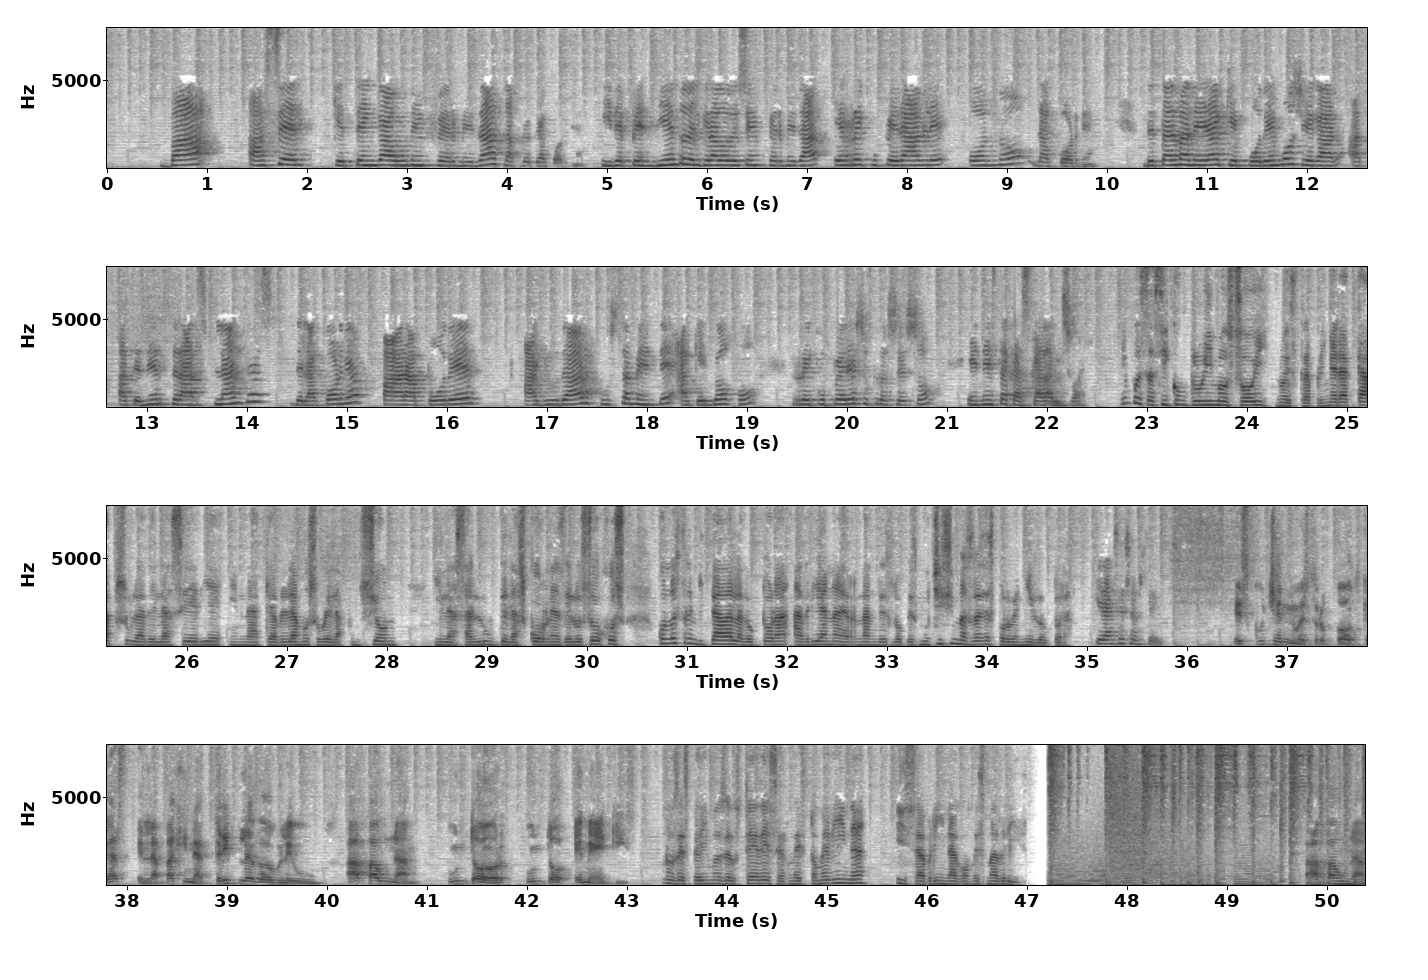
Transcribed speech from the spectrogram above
va a hacer que tenga una enfermedad la propia córnea. Y dependiendo del grado de esa enfermedad, es recuperable o no la córnea. De tal manera que podemos llegar a, tener trasplantes de la córnea para poder ayudar justamente a que el ojo recupere su proceso en esta cascada visual. Bien, pues así concluimos hoy nuestra primera cápsula de la serie en la que hablamos sobre la función y la salud de las córneas de los ojos con nuestra invitada, la doctora Adriana Hernández López. Muchísimas gracias por venir, doctora. Gracias a usted. Escuchen nuestro podcast en la página www.apaunam.org.mx. Nos despedimos de ustedes, Ernesto Medina y Sabrina Gómez Madrid. APA UNAM,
